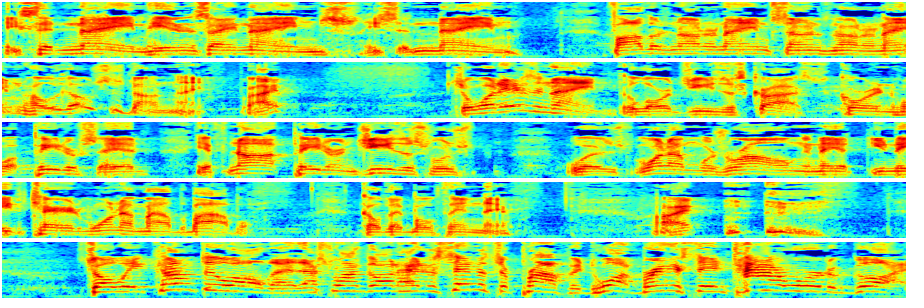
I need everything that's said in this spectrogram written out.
He said name. He didn't say names. He said name. Father's not a name, Son's not a name, Holy Ghost is not a name, right? So what is a name? The Lord Jesus Christ, according to what Peter said. If not, Peter and Jesus was was one of them was wrong, and they, you need to tear one of them out of the Bible because they're both in there. All right. so we come through all that. That's why God had to send us a prophet. What? Bring us the entire Word of God.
